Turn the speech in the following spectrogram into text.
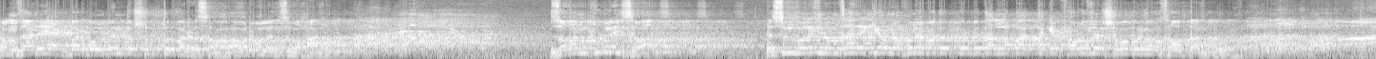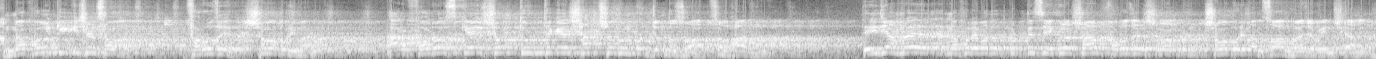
রমজানে একবার বলবেন তো সত্তর বারের স্বভাব আবার বলেন সোহান জবান খুললেই স্বভাব রসুল বলেন, রমজানে কেউ নফল আবাদত করবে তো আল্লাহ পাক তাকে ফরজের সমপরিমাণ স্বভাব দান করবে নফল কি কিসের স্বভাব ফরজের সমপরিমাণ। আর ফরজকে সত্তর থেকে সাতশো গুণ পর্যন্ত স্বভাব সোহান এই যে আমরা নফল ইবাদত করতেছি এগুলো সব ফরজের সমপরিমাণ সব হয়ে যাবে ইনশাআল্লাহ।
